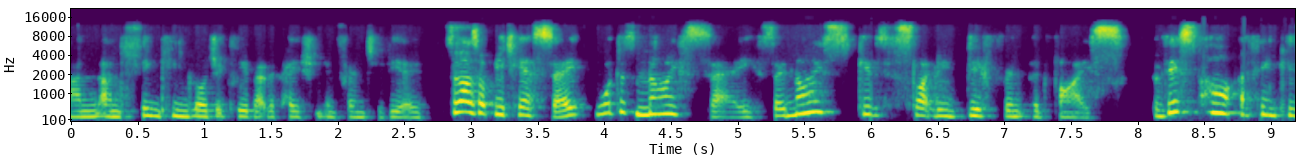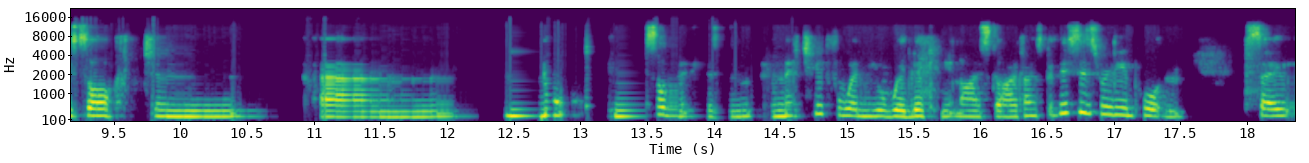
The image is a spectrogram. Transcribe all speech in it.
and, and thinking logically about the patient in front of you. So that's what BTS say. What does NICE say? So NICE gives slightly different advice. This part, I think, is often um, not permitted for when we're looking at NICE guidelines, but this is really important. So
